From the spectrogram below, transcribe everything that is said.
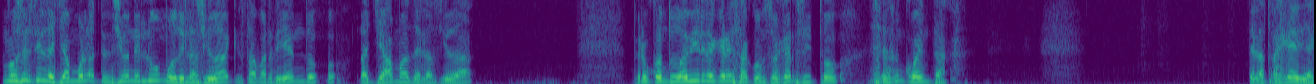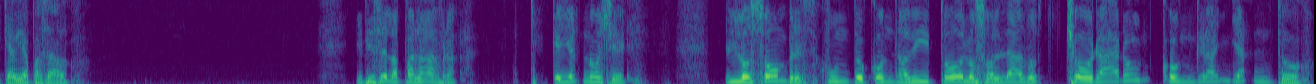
No sé si les llamó la atención el humo de la ciudad que estaba ardiendo, las llamas de la ciudad. Pero cuando David regresa con su ejército, se dan cuenta de la tragedia que había pasado. Y dice la palabra que aquella noche los hombres junto con David, todos los soldados, lloraron con gran llanto.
